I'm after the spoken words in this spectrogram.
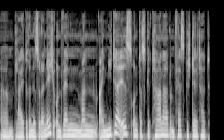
ähm, Blei drin ist oder nicht. Und wenn man ein Mieter ist und das getan hat und festgestellt hat,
